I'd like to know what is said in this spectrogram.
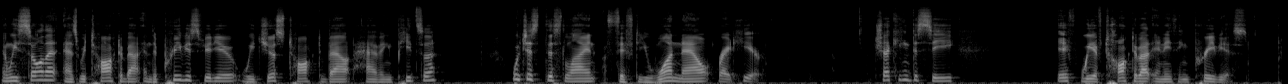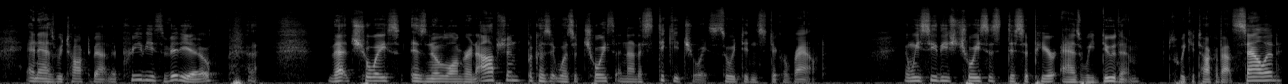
And we saw that as we talked about in the previous video, we just talked about having pizza, which is this line 51 now right here. Checking to see if we have talked about anything previous. And as we talked about in the previous video, that choice is no longer an option because it was a choice and not a sticky choice, so it didn't stick around. And we see these choices disappear as we do them. So we could talk about salad.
